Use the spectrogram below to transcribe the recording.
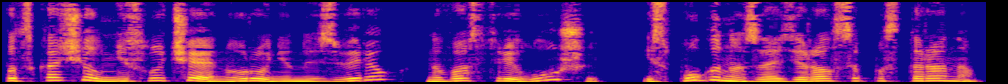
Подскочил не случайно уроненный зверек, навострил уши, испуганно заозирался по сторонам.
